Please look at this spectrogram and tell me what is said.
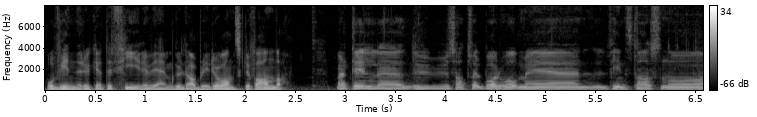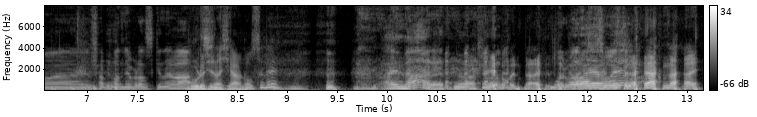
Og vinner du ikke etter fire VM-gull, da blir det jo vanskelig for han, da. Bertil, eh, du satt vel på Årvoll med finstasen og uh, champagneflaskene? hva? Bor du siden av Kjernås, eller? I nærheten, i hvert fall. Ja, jeg, jeg, jeg,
